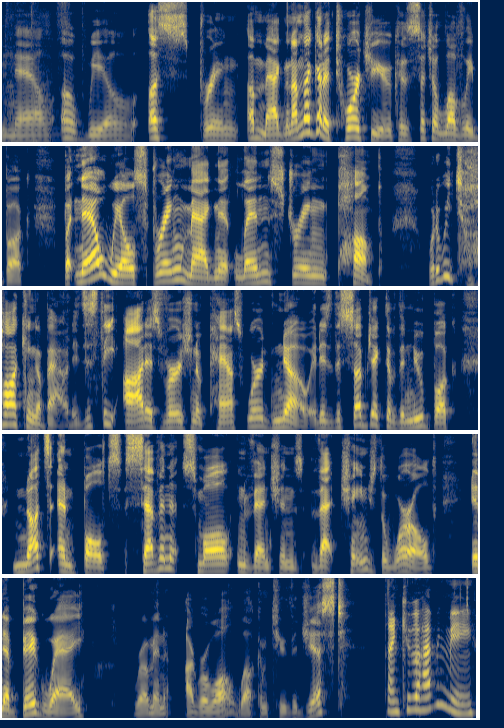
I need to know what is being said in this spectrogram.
nail, a wheel, a spring, a magnet. I'm not going to torture you because it's such a lovely book, but nail, wheel, spring, magnet, lens, string, pump. What are we talking about? Is this the oddest version of password? No, it is the subject of the new book, Nuts and Bolts Seven Small Inventions That Changed the World in a Big Way. Roma Agrawal, welcome to The Gist. Thank you for having me.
